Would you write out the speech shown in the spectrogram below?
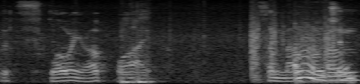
It's blowing up. Why? Some malfunction.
